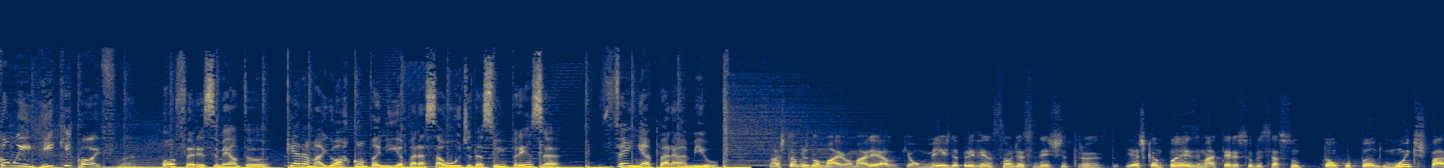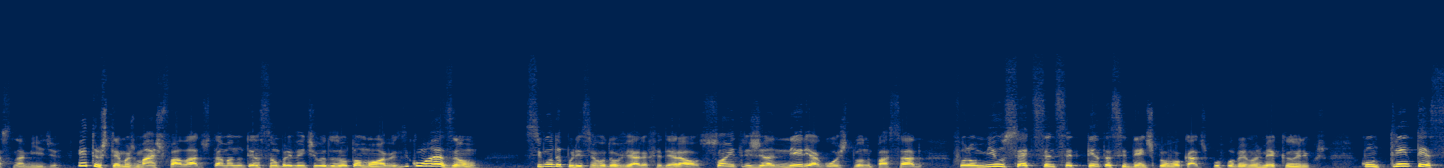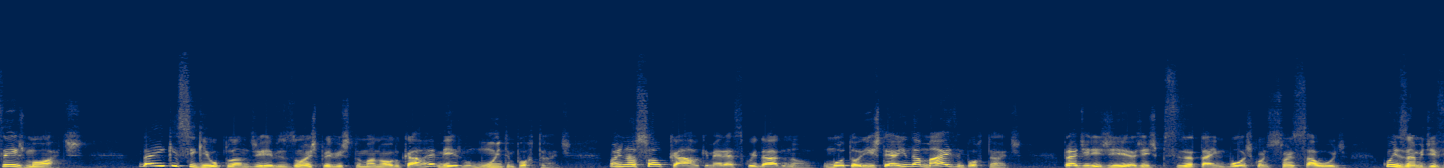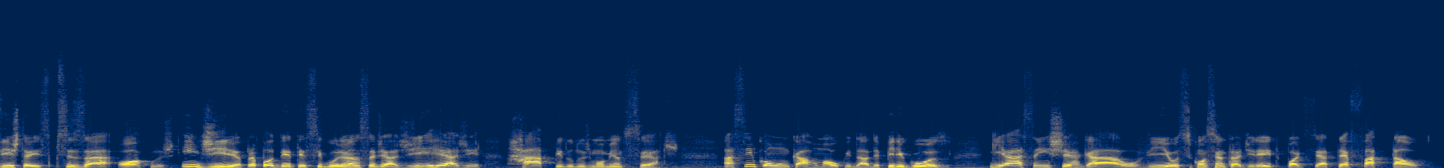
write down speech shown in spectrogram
com Henrique Koifman. Oferecimento: quer a maior companhia para a saúde da sua empresa? Venha para a Mil. Nós estamos no Maio Amarelo, que é o mês da prevenção de acidentes de trânsito, e as campanhas e matérias sobre esse assunto estão ocupando muito espaço na mídia. Entre os temas mais falados está a manutenção preventiva dos automóveis, e com razão. Segundo a Polícia Rodoviária Federal, só entre janeiro e agosto do ano passado foram 1.770 acidentes provocados por problemas mecânicos, com 36 mortes. Daí que seguir o plano de revisões previsto no manual do carro é mesmo muito importante. Mas não é só o carro que merece cuidado, não. O motorista é ainda mais importante. Para dirigir, a gente precisa estar em boas condições de saúde, com exame de vista e, se precisar, óculos em dia, para poder ter segurança de agir e reagir rápido nos momentos certos. Assim como um carro mal cuidado é perigoso, guiar sem enxergar, ouvir ou se concentrar direito pode ser até fatal.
